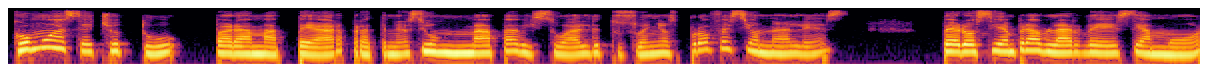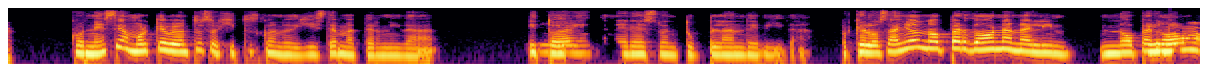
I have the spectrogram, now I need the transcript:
¿cómo has hecho tú para mapear, para tenerse un mapa visual de tus sueños profesionales, pero siempre hablar de ese amor con ese amor que veo en tus ojitos cuando dijiste maternidad y todavía tener esto en tu plan de vida. Porque los años no perdonan, Aline, no perdonan no.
